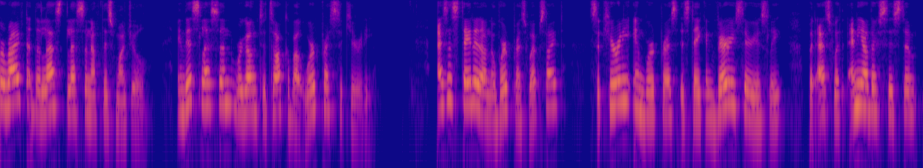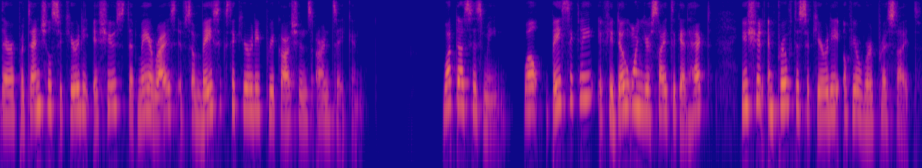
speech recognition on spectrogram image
arrived at the last lesson of this module. In this lesson, we're going to talk about WordPress security. As is stated on the WordPress website, security in WordPress is taken very seriously, but as with any other system, there are potential security issues that may arise if some basic security precautions aren't taken. What does this mean? Well, basically, if you don't want your site to get hacked, you should improve the security of your WordPress site.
